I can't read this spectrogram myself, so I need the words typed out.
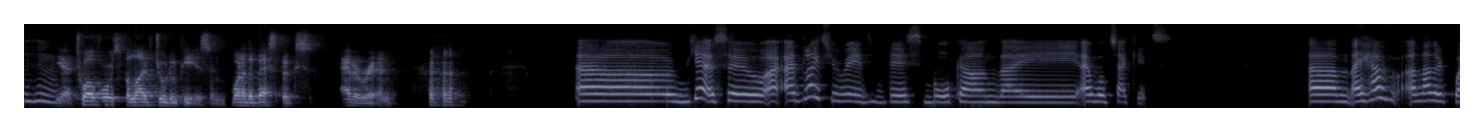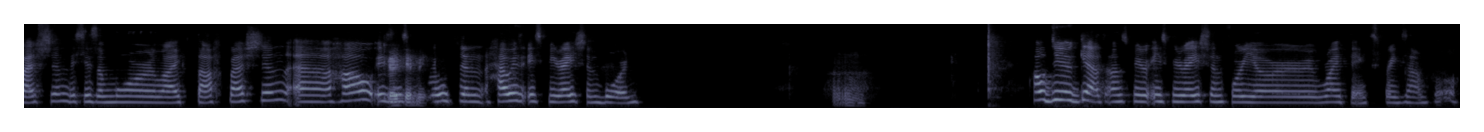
Mm-hmm. yeah 12 rules for life jordan peterson. One of the best books ever written. Uh, yeah, so I, would like to read this book and I I will check it. Um, I have another question. This is a more like tough question. Uh, how is okay, inspiration? How is inspiration born? Uh. How do you get inspiration for your writings, for example?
